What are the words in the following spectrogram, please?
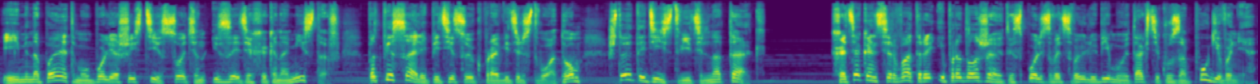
и именно поэтому более шести сотен из этих экономистов подписали петицию к правительству о том, что это действительно так. Хотя консерваторы и продолжают использовать свою любимую тактику запугивания,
